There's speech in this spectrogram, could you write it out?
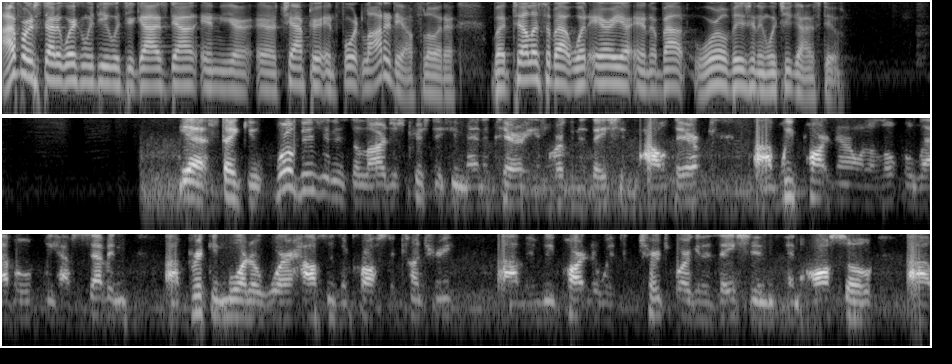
I first started working with you with your guys down in your uh, chapter in Fort Lauderdale, Florida. But tell us about what area and about World Vision and what you guys do. Yes, thank you. World Vision is the largest Christian humanitarian organization out there. Uh, we partner on a local level. We have seven uh, brick and mortar warehouses across the country, um, and we partner with church organizations and also uh,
